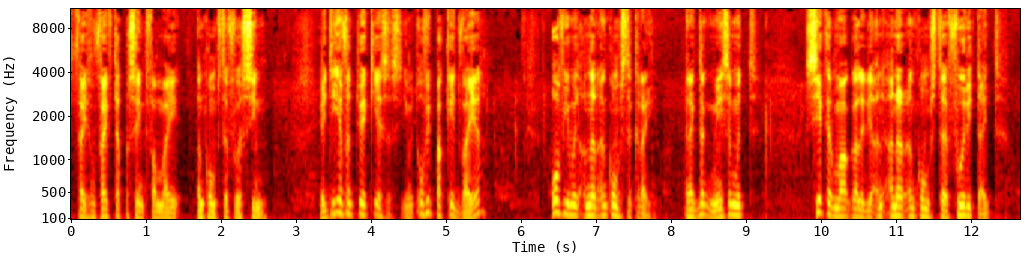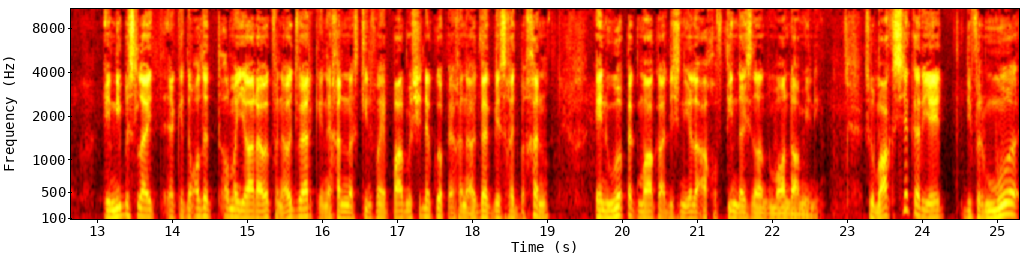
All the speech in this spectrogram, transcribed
55% van my inkomste voorsien. Het jy een van twee keuses. Jy moet of die pakket weier of jy moet ander inkomste kry. En ek dink mense moet seker maak hulle die ander inkomste voor die tyd en nie besluit ek het nou altyd al my jare hou ek van houtwerk en ek gaan miskien vir my 'n paar masjiene koop en gaan 'n houtwerk besigheid begin en hoop ek maak 'n addisionele 8 of 10000 rand 'n maand daarmee nie. So maak seker jy het die vermoë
